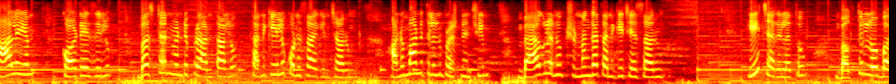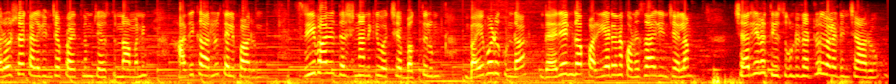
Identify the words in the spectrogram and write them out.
ఆలయం కాటేజీలు బస్టాండ్ వంటి ప్రాంతాల్లో తనిఖీలు కొనసాగించారు. అనుమానితులను ప్రశ్నించి బ్యాగులను క్షుణ్ణంగా తనిఖీ చేశారు. ఈ చర్యలతో భక్తుల్లో భరోసా కలిగించే ప్రయత్నం చేస్తున్నామని అధికారులు తెలిపారు. శ్రీవారి దర్శనానికి వచ్చే భక్తులు భయపడకుండా ధైర్యంగా పర్యటన కొనసాగించేలా చర్యలు తీసుకుంటున్నట్లు వెల్లడించారు.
